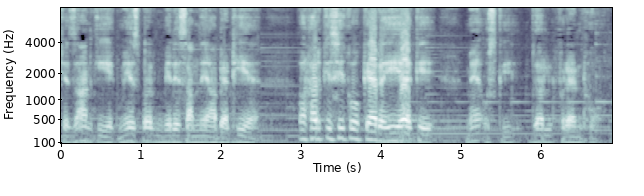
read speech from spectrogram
شیزان کی ایک میز پر میرے سامنے آ بیٹھی ہے اور ہر کسی کو کہہ رہی ہے کہ میں اس کی گرل فرینڈ ہوں۔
